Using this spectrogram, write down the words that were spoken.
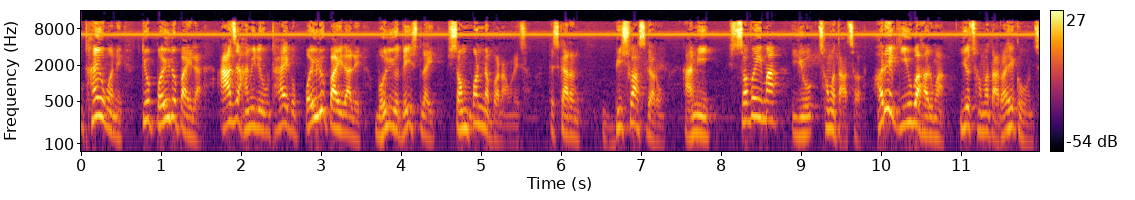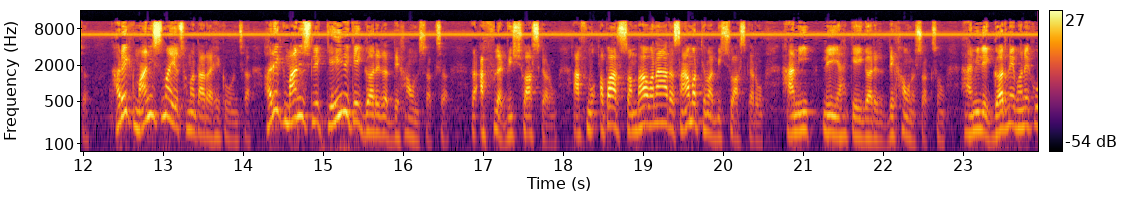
उठायौँ भने त्यो पहिलो पाइला आज हामीले उठाएको पहिलो पाइलाले भोलि यो देशलाई सम्पन्न बनाउनेछ। त्यसकारण विश्वास गरौँ हामी सबैमा यो क्षमता छ। हरेक युवाहरूमा यो क्षमता रहेको हुन्छ। हरेक मानिसमा यो क्षमता रहेको हुन्छ। हरेक मानिसले केही न केही गरेर देखाउन सक्छ। र आफूलाई विश्वास गरौँ। आफ्नो अपार सम्भावना र सामर्थ्यमा विश्वास गरौँ। हामीले यहाँ केही गरेर देखाउन सक्छौँ। हामीले गर्ने भनेको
